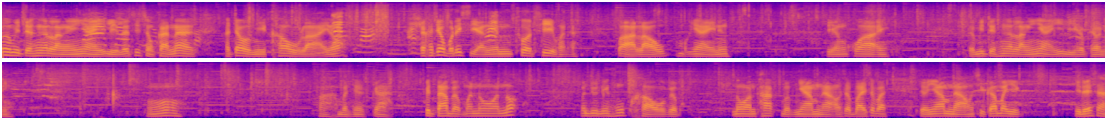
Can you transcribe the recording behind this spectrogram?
ออมีแต่เฮือนหลังใหญ่ๆอีหลีแล้วที่สำคัญน่าเขาเจ้ามีเข้าหลายเนาะแต่เขาเจ้าบ่ได้เสียเงินทั่วที่พอนะป่าเล้าบักใหญ่นึงเลี้ยงควายแต่มีแต่เฮือนหลังใหญ่อีหลีครับแถวนี้โอ้ป่าบรรยากาศเป็นตามแบบมานอนเนาะมันอยู่ในหุบเขาแบบนอนพักแบบยามหนาวสบายสบายเดี๋ยวยามหนาวสิกลับมาอีกอีได้ซะ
